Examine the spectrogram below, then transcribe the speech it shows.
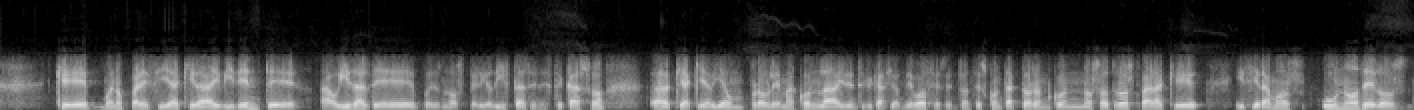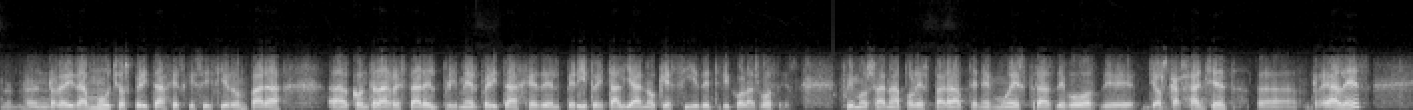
que bueno parecía que era evidente a oídas de pues, los periodistas en este caso uh, que aquí había un problema con la identificación de voces. Entonces contactaron con nosotros para que hiciéramos uno de los en realidad muchos peritajes que se hicieron para uh, contrarrestar el primer peritaje del perito italiano que sí identificó las voces. Fuimos a Nápoles para obtener muestras de voz de, de Oscar Sánchez uh, reales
